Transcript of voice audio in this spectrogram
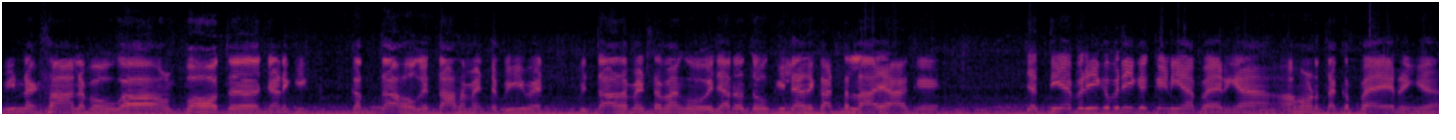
ਵੀ ਨੁਕਸਾਨ ਪਊਗਾ। ਹੁਣ ਬਹੁਤ ਜਾਣੀ ਕਿ ਕੱਦਾ ਹੋ ਗਏ 10 ਮਿੰਟ 20 ਮਿੰਟ, ਵੀ 10 ਮਿੰਟ ਵਾਂਗ ਹੋ ਗਏ। ਜਦੋਂ 2 ਕਿੱਲਿਆਂ ਦੇ ਕੱਟ ਲਾਇਆ ਕੇ ਜੱਦੀਆਂ ਬਰੀਕ ਬਰੀਕ ਕਿਣੀਆਂ ਪੈ ਰਹੀਆਂ, ਹੁਣ ਤੱਕ ਪੈ ਰਹੀਆਂ।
